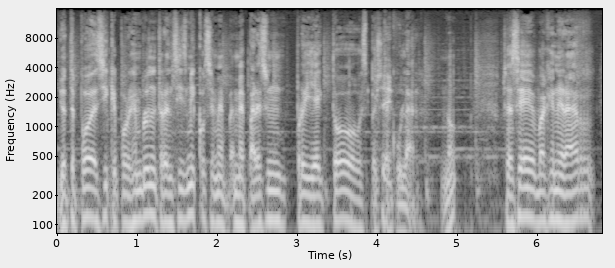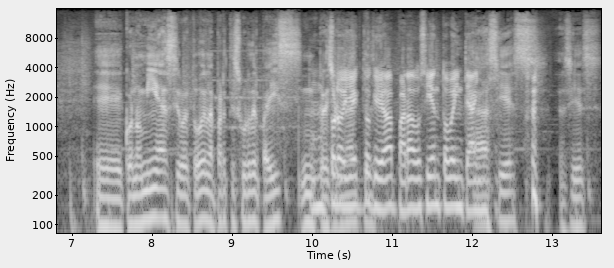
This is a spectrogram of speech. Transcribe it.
yo te puedo decir que, por ejemplo, en el transísmico se me, me parece un proyecto espectacular, ¿no? O sea, se va a generar eh, economías, sobre todo en la parte sur del país, Un proyecto que lleva parado 120 años. Así es, así es.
